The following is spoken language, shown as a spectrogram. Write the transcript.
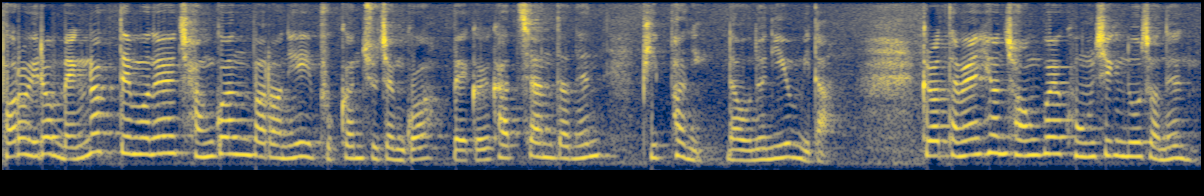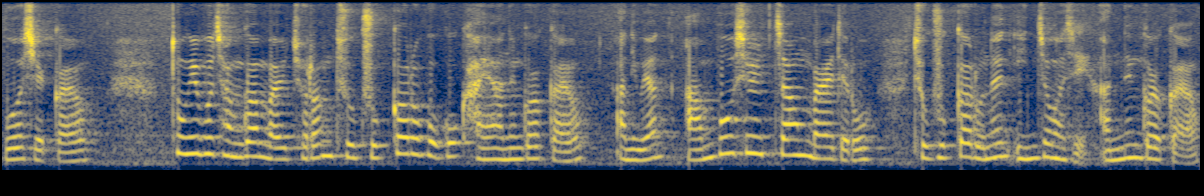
바로 이런 맥락 때문에 장관 발언이 북한 주장과 맥을 같이 한다는 비판이 나오는 이유입니다. 그렇다면 현 정부의 공식 노선은 무엇일까요? 통일부 장관 말처럼 두 국가로 보고 가야 하는 걸까요? 아니면 안보실장 말대로 두 국가로는 인정하지 않는 걸까요?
